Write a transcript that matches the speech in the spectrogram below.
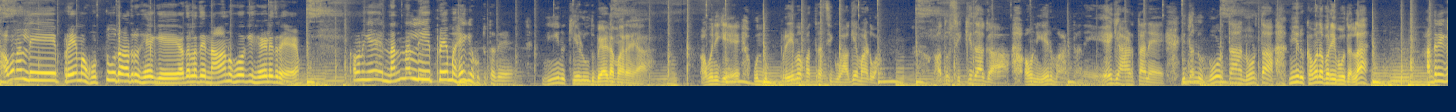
ಅವನಲ್ಲಿ ಪ್ರೇಮ ಹುಟ್ಟುವುದಾದರೂ ಹೇಗೆ ಅದಲ್ಲದೆ ನಾನು ಹೋಗಿ ಹೇಳಿದರೆ ಅವನಿಗೆ ನನ್ನಲ್ಲಿ ಪ್ರೇಮ ಹೇಗೆ ಹುಟ್ಟುತ್ತದೆ? ನೀನು ಕೇಳುವುದು ಬೇಡ ಮಾರಾಯ. ಅವನಿಗೆ ಒಂದು ಪ್ರೇಮ ಪತ್ರ ಸಿಗುವ ಹಾಗೆ ಮಾಡುವ. ಅದು ಸಿಕ್ಕಿದಾಗ ಅವನು ಏನು ಮಾಡ್ತಾನೆ ಹೇಗೆ ಆಡ್ತಾನೆ ಇದನ್ನು ನೋಡ್ತಾ ನೋಡ್ತಾ ನೀನು ಕವನ ಬರೀಬಹುದಲ್ಲ? ಅಂದರೆ ಈಗ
